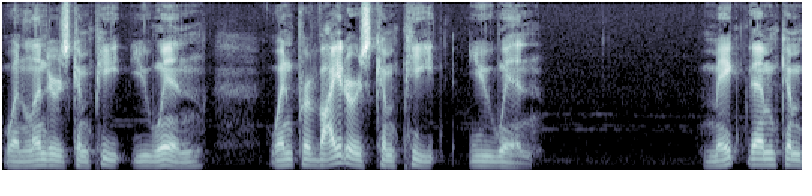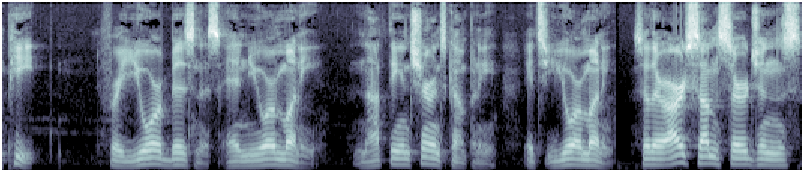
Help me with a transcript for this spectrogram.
when lenders compete, you win. When providers compete, you win. Make them compete for your business and your money, not the insurance company. It's your money. So there are some surgeons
